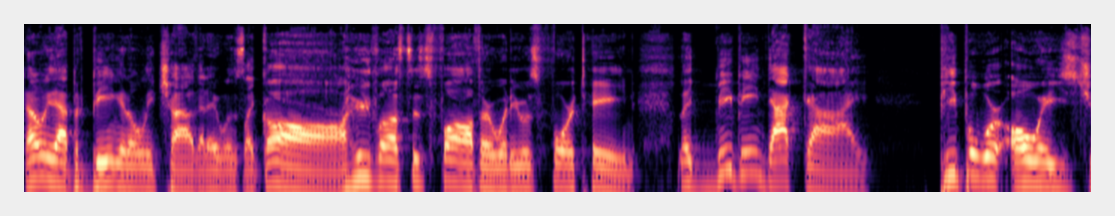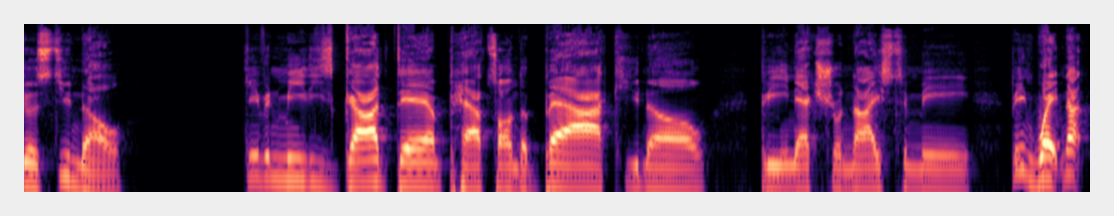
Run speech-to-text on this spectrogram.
not only that, but being an only child that everyone's like, oh, he lost his father when he was 14. Like, me being that guy, people were always just, you know, giving me these goddamn pats on the back, you know, being extra nice to me, being way not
